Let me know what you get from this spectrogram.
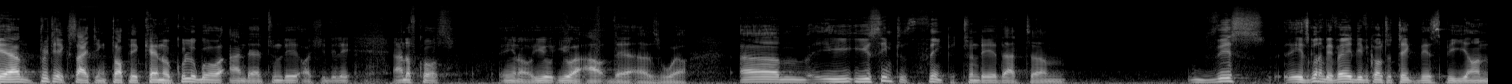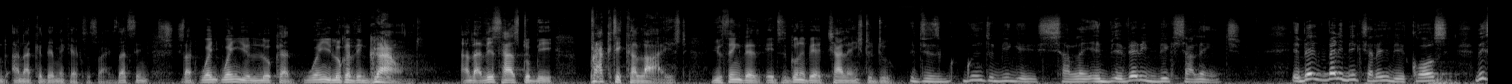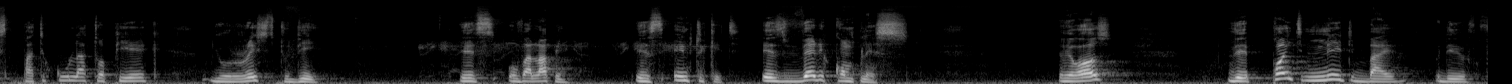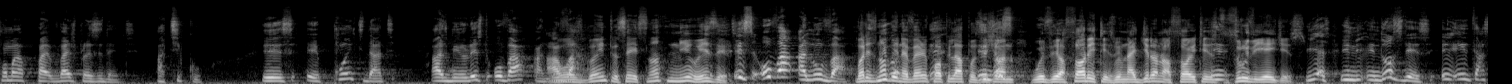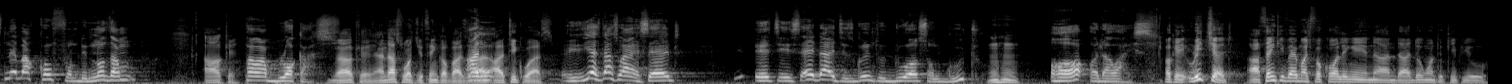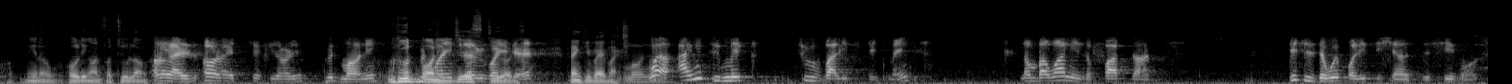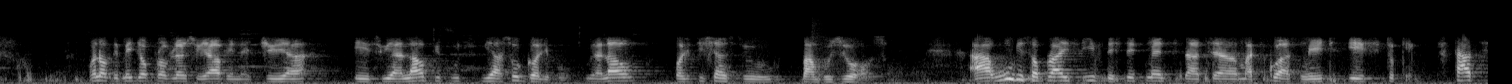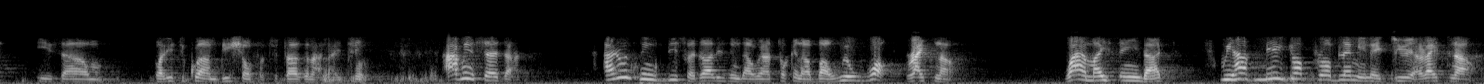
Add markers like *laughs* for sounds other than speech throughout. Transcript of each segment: Yeah, pretty exciting topic. Ken Okulubo and uh, Tunde Oshidile. And of course, you know, you, you are out there as well. Um, you, you, seem to think, Tunde, that um, this it's going to be very difficult to take this beyond an academic exercise. That seems that when, when you look at when you look at the ground, and that this has to be practicalized, you think that it's going to be a challenge to do. It is going to be a challenge, a very big challenge, a big, very big challenge because this particular topic you raised today is overlapping, is intricate, is very complex. Because the point made by the former vice president Atiku is a point that has been raised over and I over. I was going to say it's not new, is it? It's over and over. But it's not because been a very popular position those, with the authorities, with Nigerian authorities through the ages. Yes, in, in those days, it, it has never come from the northern ah, okay. power blockers. Okay, and that's what you think of as Atiku as? Yes, that's why I said it is either it is going to do us some good mm -hmm or otherwise. Okay, Richard, uh, thank you very much for calling in, and I don't want to keep you, you know, holding on for too long. All right, all right, Chief Yori. Good morning. Good morning, Good morning to everybody there. Thank you very much. Well, I need to make two valid statements. Number one is the fact that this is the way politicians deceive us. One of the major problems we have in Nigeria is we allow people, to, we are so gullible. We allow politicians to bamboozle us. I won't be surprised if the statement that uh, Matiko has made is to start his um, political ambition for 2019. Having said that, I don't think this federalism that we are talking about will work right now. Why am I saying that? We have major problem in Nigeria right now.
